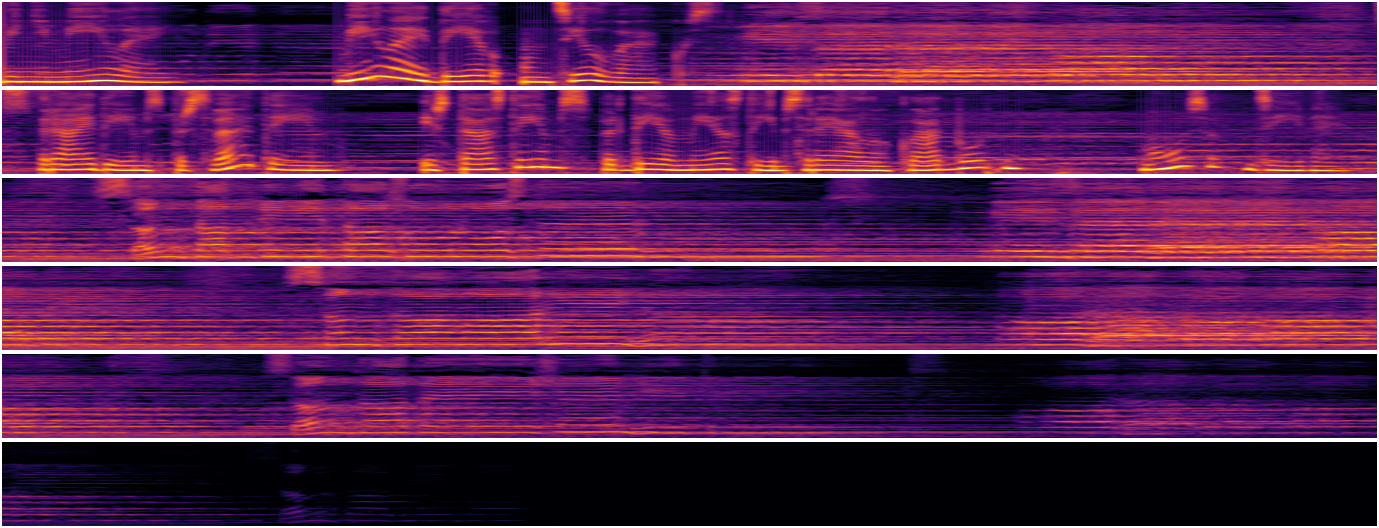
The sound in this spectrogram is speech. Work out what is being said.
Viņi mīlēja, mīlēja dievu un cilvēkus. Raidījums par svētījumiem ir stāstījums par dieva mīlestības reālo klātbūtni mūsu dzīvē. Santa Trinitas unos Deus, miserere Domini, Santa Maria, ora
